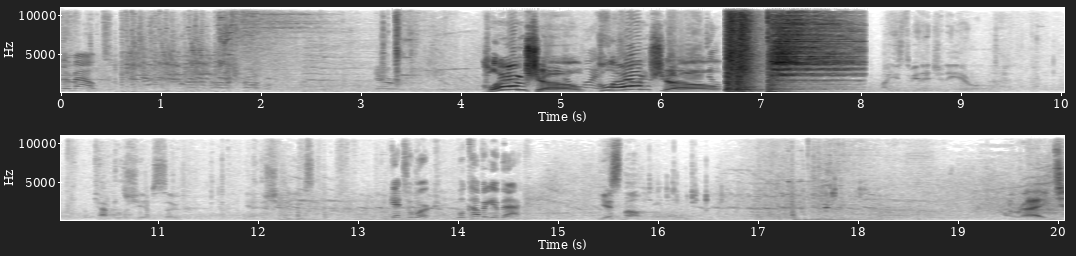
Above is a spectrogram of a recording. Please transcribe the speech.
Them out. Clamshell! Clamshell! I used to be an engineer on capital ships, so yeah, this should be easy. Get to work. We'll cover your back. Yes, Mom. Alright.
